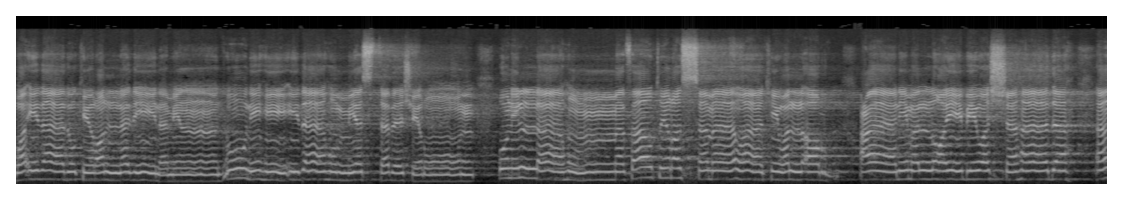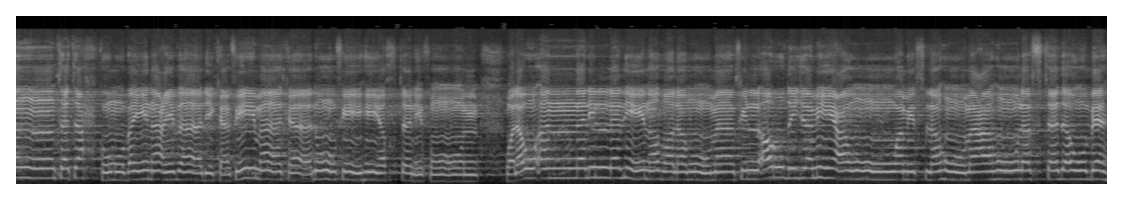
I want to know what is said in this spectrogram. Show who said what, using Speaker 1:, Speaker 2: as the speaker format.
Speaker 1: وإذا ذكر الذين من دونه إذا هم يستبشرون قل اللهم فاطر السماوات والأرض عالم الغيب والشهادة أنت تحكم بين عبادك فيما كانوا فيه يختلفون. ولو أن للذين ظلموا ما في الأرض جميعا ومثله معه لافتدوا به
